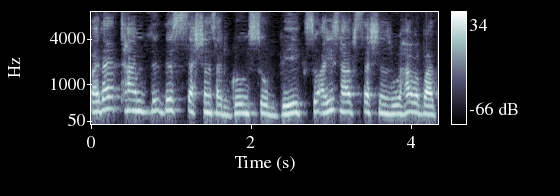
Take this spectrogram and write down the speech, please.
by that time th- these sessions had grown so big. So I used to have sessions we'll have about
